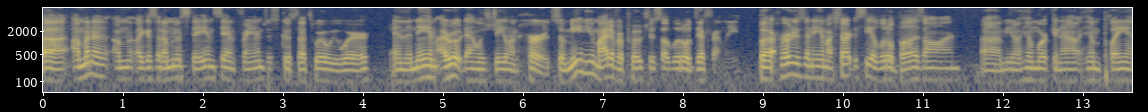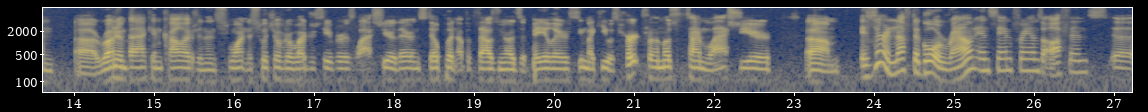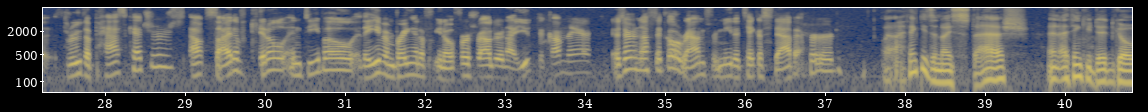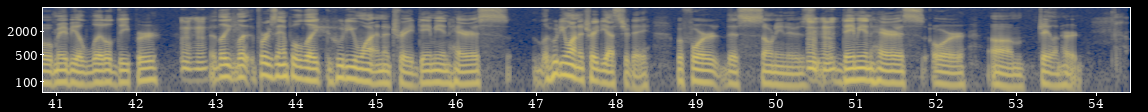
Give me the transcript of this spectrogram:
Uh, I'm gonna, I'm like I said, I'm gonna stay in San Fran just because that's where we were. And the name I wrote down was Jalen Hurd. So me and you might have approached this a little differently, but Hurd is a name I start to see a little buzz on. Um, you know, him working out, him playing uh, running back in college, and then wanting to switch over to wide receivers last year there, and still putting up a thousand yards at Baylor. Seemed like he was hurt for the most of the time last year. Um, is there enough to go around in San Fran's offense uh, through the pass catchers outside of Kittle and Deebo? They even bring in a you know first rounder in Aiyuk to come there. Is there enough to go around for me to take a stab at Hurd? I think he's a nice stash, and I think you did go maybe a little deeper Mm-hmm. Like, for example, like who do you want in a trade? Damien Harris. Who do you want in a trade yesterday before this Sony news? Mhm. Damien Harris or um, Jalen Hurd?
